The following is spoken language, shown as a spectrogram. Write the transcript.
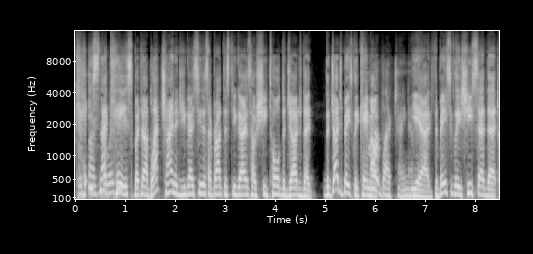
case, not case, but uh, Blac Chyna, did you guys see this? I brought this to you guys. How she told the judge that the judge basically came Poor out. Blac Chyna. Yeah, the- basically she said that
